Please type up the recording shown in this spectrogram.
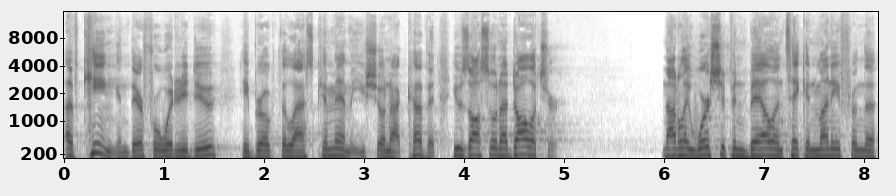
of king. And therefore, what did he do? He broke the last commandment you shall not covet. He was also an idolater. Not only worshiping Baal and taking money from the,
